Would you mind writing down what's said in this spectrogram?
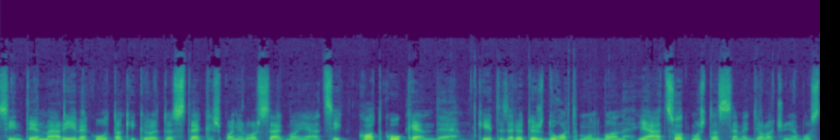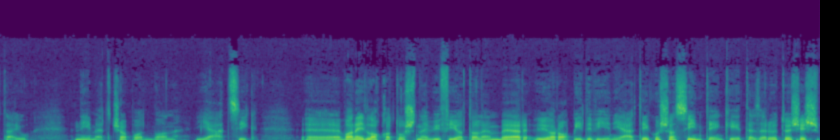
szintén már évek óta kiköltöztek, Spanyolországban játszik. Katko Kende 2005-ös Dortmundban játszott, most azt hiszem egy alacsonyabb osztályú német csapatban játszik. E, Van egy Lakatos nevű fiatalember, ő a Rapid Wien játékosa, szintén 2005-ös, és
